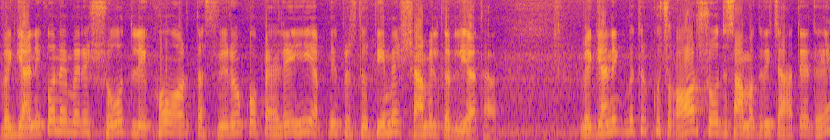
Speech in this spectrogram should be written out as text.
वैज्ञानिकों ने मेरे शोध, लेखों और तस्वीरों को पहले ही अपनी प्रस्तुति में शामिल कर लिया था। वैज्ञानिक मित्र कुछ और शोध सामग्री चाहते थे।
